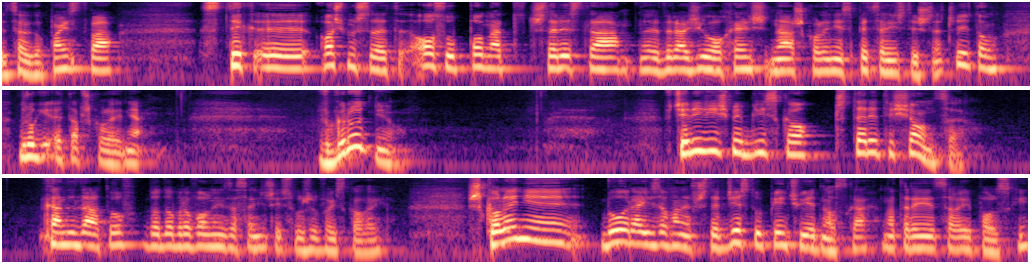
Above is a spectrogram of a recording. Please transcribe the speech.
e, całego państwa. Z tych e, 800 osób ponad 400 wyraziło chęć na szkolenie specjalistyczne, czyli to drugi etap szkolenia. W grudniu wcieliliśmy blisko 4000 kandydatów do dobrowolnej zasadniczej służby wojskowej. Szkolenie było realizowane w 45 jednostkach na terenie całej Polski,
